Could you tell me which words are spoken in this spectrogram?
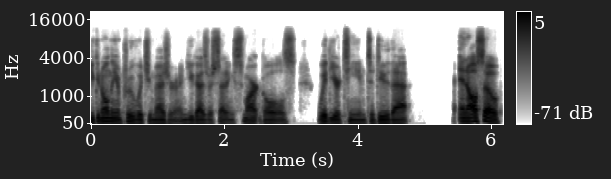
you can only improve what you measure. And you guys are setting smart goals with your team to do that. And also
